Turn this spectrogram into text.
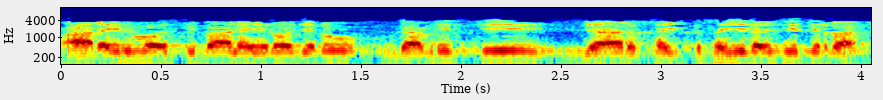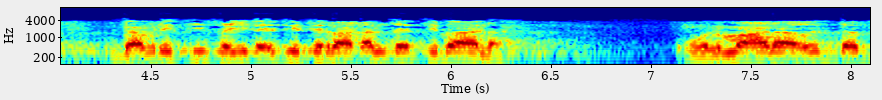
yeroo jedhu gabritti jaar sayyida isiitirra gabritti sayyida isiitirraa dhalte itti baana والمعنى عدة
